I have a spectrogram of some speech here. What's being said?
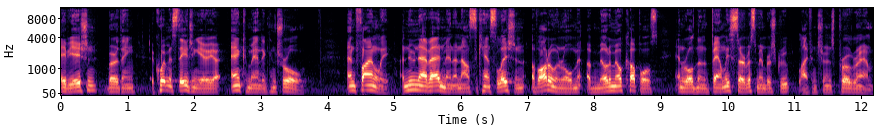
aviation, berthing, equipment staging area, and command and control. And finally, a new NAVADMIN announced the cancellation of auto-enrollment of -mill couples enrolled in the Family Service Members Group Life Insurance Program.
